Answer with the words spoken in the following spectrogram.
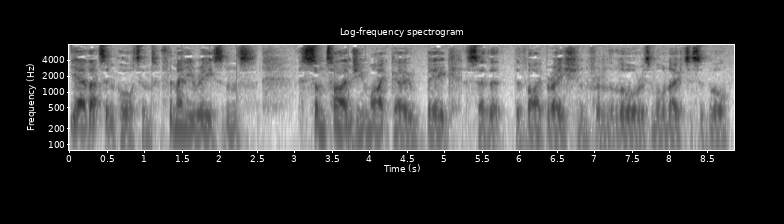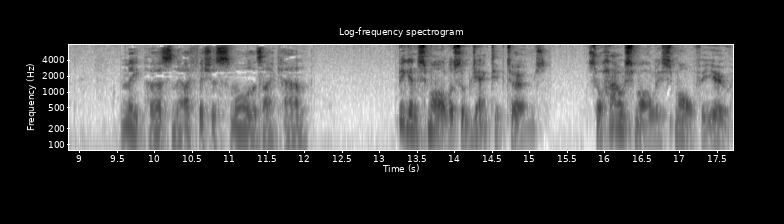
Yeah, that's important for many reasons. Sometimes you might go big so that the vibration from the lure is more noticeable. Me personally, I fish as small as I can. Big and small are subjective terms. So, how small is small for you?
